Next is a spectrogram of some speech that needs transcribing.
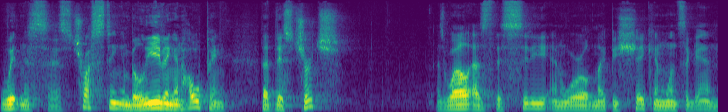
witnesses, trusting and believing and hoping that this church, as well as this city and world, might be shaken once again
